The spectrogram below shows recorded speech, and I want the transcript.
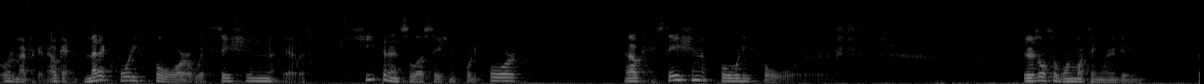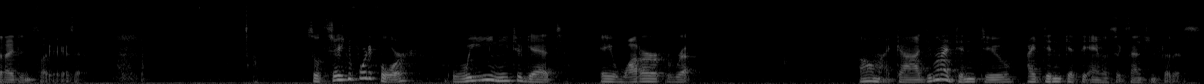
what am I forgetting? Okay, Medic 44 with station with Key Peninsula Station 44. Okay, Station 44. There's also one more thing we're gonna do that I didn't tell you guys yet. So at Station 44, we need to get a water rep. Oh my god, do you know what I didn't do? I didn't get the ambulance extension for this.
